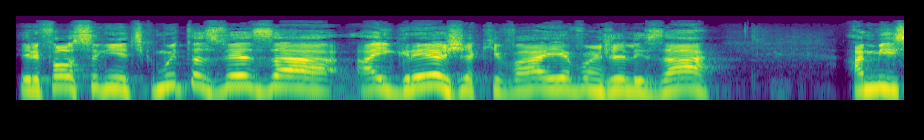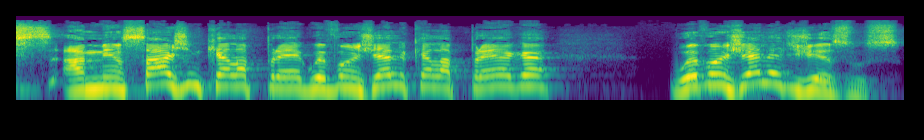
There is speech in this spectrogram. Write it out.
ele fala o seguinte, que muitas vezes a, a igreja que vai evangelizar, a, a mensagem que ela prega, o evangelho que ela prega, o evangelho é de Jesus.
